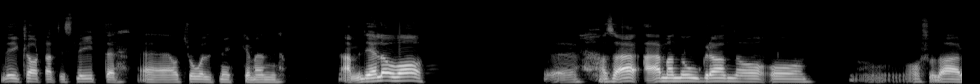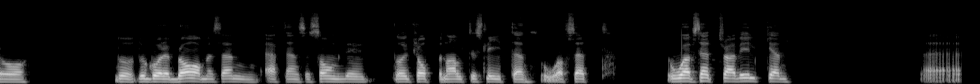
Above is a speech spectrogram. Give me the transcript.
Det är klart att det sliter eh, otroligt mycket, men, ja, men det gäller att vara Eh, alltså är, är, man noggrann och, och, och sådär, och då, då går det bra. Men sen efter en säsong, det, då är kroppen alltid sliten oavsett, oavsett tror jag vilken, eh,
